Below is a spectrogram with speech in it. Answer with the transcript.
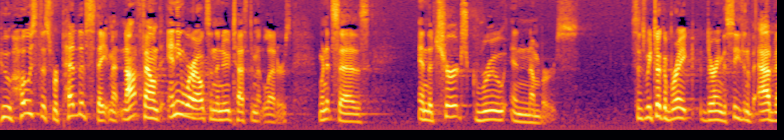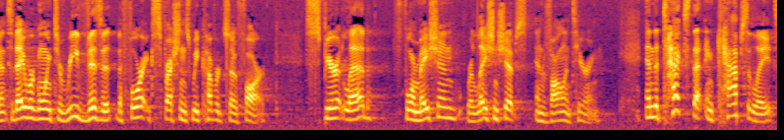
who hosts this repetitive statement not found anywhere else in the New Testament letters, when it says, And the church grew in numbers. Since we took a break during the season of Advent, today we're going to revisit the four expressions we covered so far spirit led, formation, relationships, and volunteering. And the text that encapsulates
